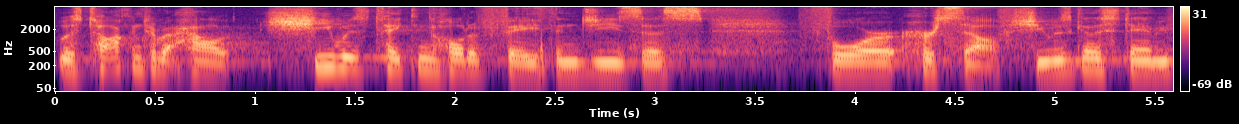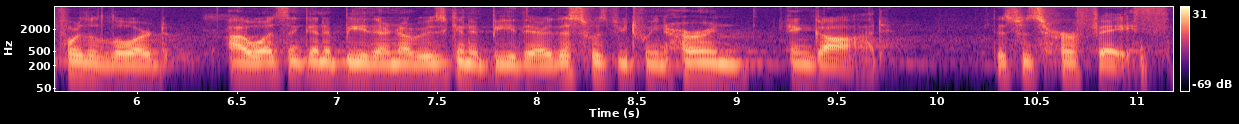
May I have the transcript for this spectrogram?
was talking to her about how she was taking hold of faith in Jesus for herself. She was going to stand before the Lord. I wasn't going to be there. Nobody was going to be there. This was between her and, and God. This was her faith.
